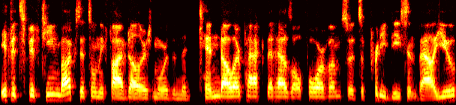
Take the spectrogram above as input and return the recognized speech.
If it's 15 bucks, it's only $5 more than the $10 pack that has all four of them. So it's a pretty decent value.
